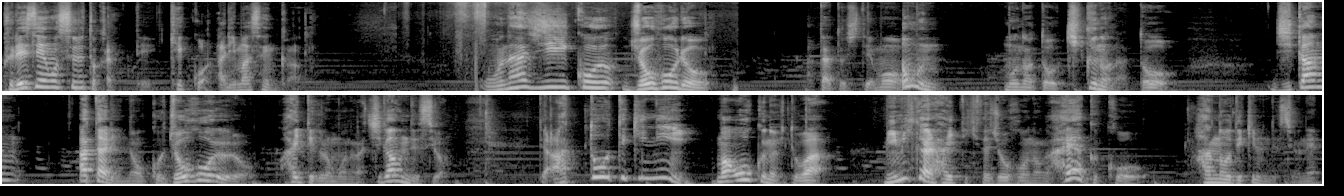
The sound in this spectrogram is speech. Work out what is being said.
プレゼンをするとかって結構ありませんか？同じこう情報量だったとしても読むものと聞くのだと時間あたりのこう情報量入ってくるものが違うんですよ。で圧倒的に、まあ、多くの人は耳から入ってきた情報の方が早くこう反応できるんですよね。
